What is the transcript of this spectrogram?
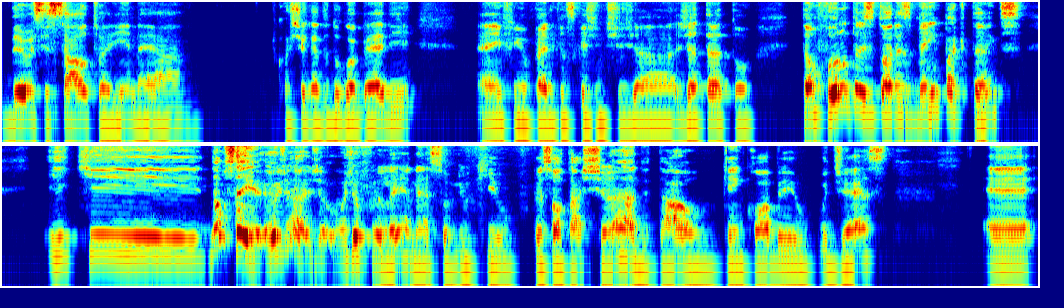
deu esse salto aí, né, a- com a chegada do Gobert e, é, enfim, o Pelicans que a gente já, já tratou. Então foram três vitórias bem impactantes e que, não sei, eu já, já- hoje eu fui ler, né, sobre o que o pessoal tá achando e tal, quem cobre o, o Jazz, é,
